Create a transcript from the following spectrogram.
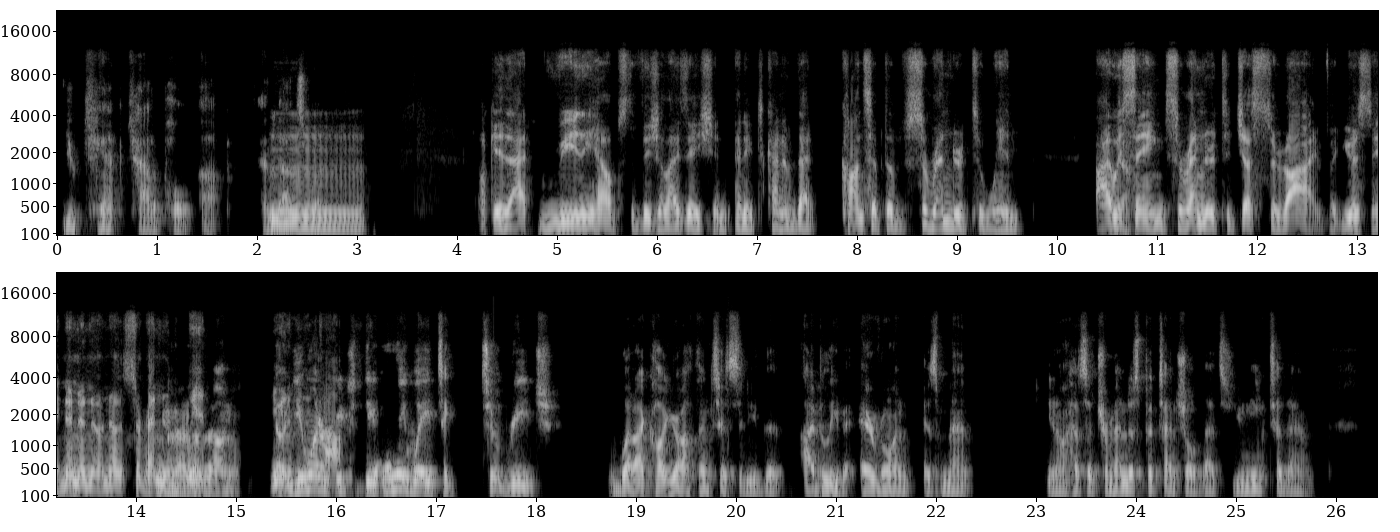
you can't catapult up. And that's mm. what. Okay, that really helps the visualization. And it's kind of that concept of surrender to win. I was yeah. saying surrender to just survive, but you're saying no, no, no, no, surrender no, no, to win. No, no, no. no you want to reach the only way to to reach what I call your authenticity that I believe everyone is meant, you know, has a tremendous potential that's unique to them.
